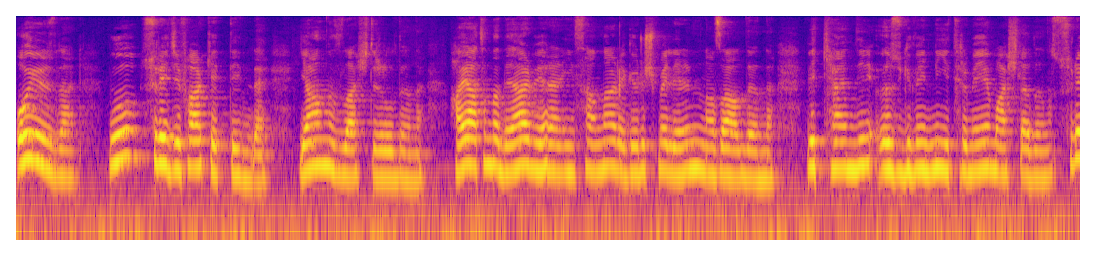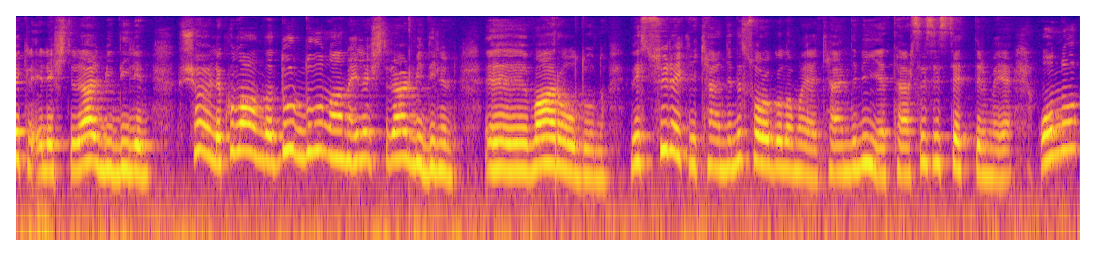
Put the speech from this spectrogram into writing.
O yüzden bu süreci fark ettiğinde yalnızlaştırıldığını, hayatında değer veren insanlarla görüşmelerinin azaldığını ve kendini özgüvenini yitirmeye başladığını, sürekli eleştirel bir dilin, şöyle kulağında durduğun an eleştirel bir dilin e, var olduğunu ve sürekli kendini sorgulamaya, kendini yetersiz hissettirmeye, onu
